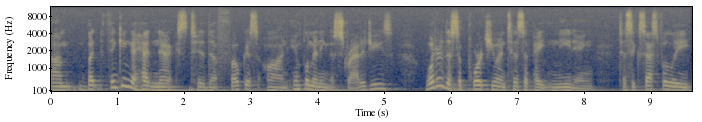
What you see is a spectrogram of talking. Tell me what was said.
Um, But thinking ahead next to the focus on implementing the strategies, what are the supports you anticipate needing to successfully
